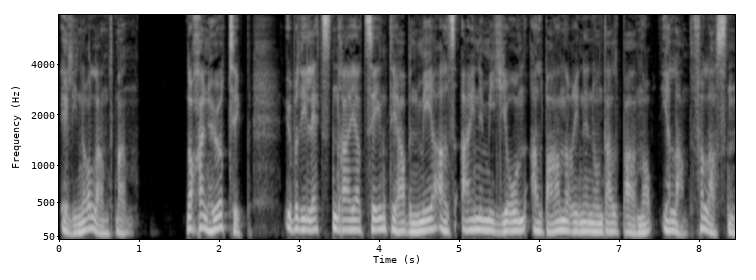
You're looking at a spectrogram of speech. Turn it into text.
Elinor Landmann. Noch ein Hörtipp. Über die letzten drei Jahrzehnte haben mehr als eine Million Albanerinnen und Albaner ihr Land verlassen.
